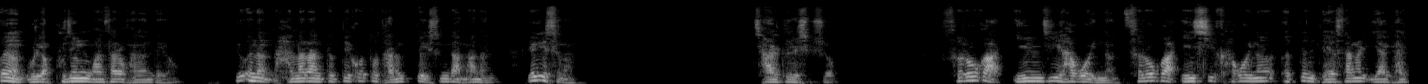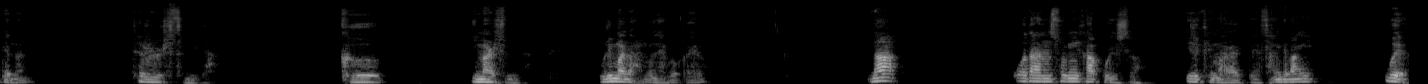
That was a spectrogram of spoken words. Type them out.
은은 우리가 부정관사라고 하는데요. 이 은은 하나라는 뜻도 있고 또 다른 뜻도 있습니다만은 여기서는 잘 들으십시오. 서로가 인지하고 있는, 서로가 인식하고 있는 어떤 대상을 이야기할 때는 들을 씁니다. 그, 이 말씀입니다. 우리말로 한번 해볼까요? 나 꽃 한 송이 갖고 있어. 이렇게 말할 때 상대방이 뭐예요?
